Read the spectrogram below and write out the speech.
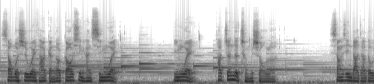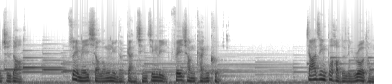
萧博士为她感到高兴和欣慰，因为她真的成熟了。相信大家都知道，最美小龙女的感情经历非常坎坷。家境不好的李若彤，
